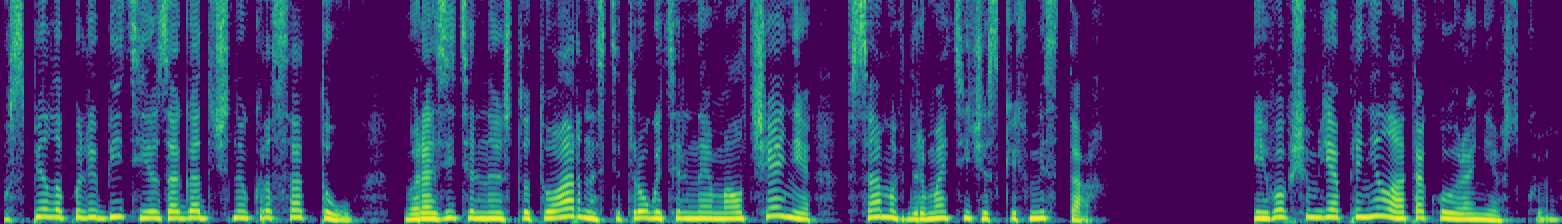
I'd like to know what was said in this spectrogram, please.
успела полюбить ее загадочную красоту, выразительную статуарность и трогательное молчание в самых драматических местах. И, в общем, я приняла такую Раневскую.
